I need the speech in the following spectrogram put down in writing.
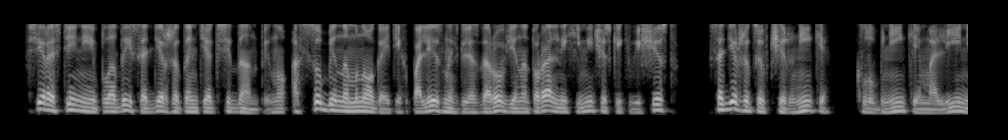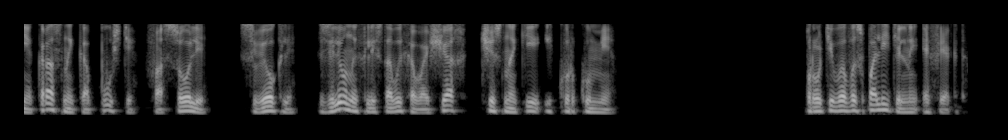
Все растения и плоды содержат антиоксиданты, но особенно много этих полезных для здоровья натуральных химических веществ содержится в чернике, клубнике, малине, красной капусте, фасоли, свекле, зеленых листовых овощах, чесноке и куркуме. Противовоспалительный эффект.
